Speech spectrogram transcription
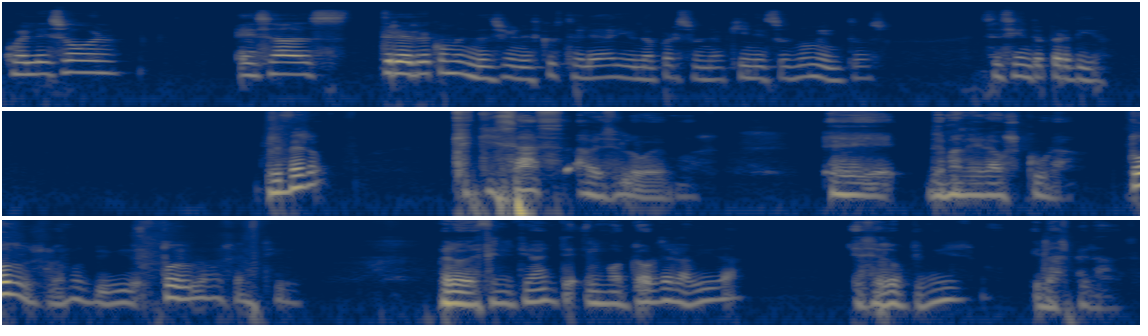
¿Cuáles son esas tres recomendaciones que usted le daría a una persona que en estos momentos se siente perdida? Primero, que quizás a veces lo vemos eh, de manera oscura. Todos lo hemos vivido, todos lo hemos sentido. Pero definitivamente el motor de la vida es el optimismo y la esperanza.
